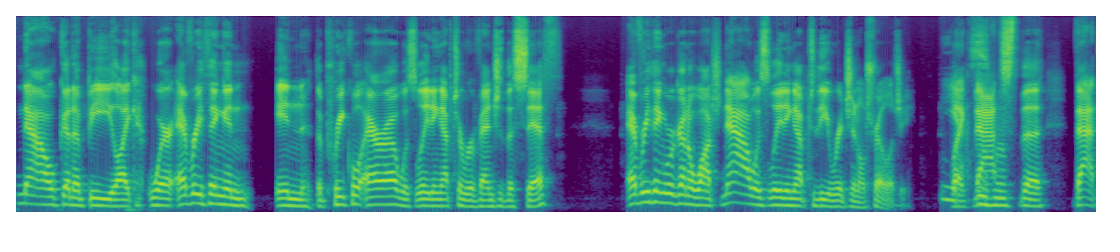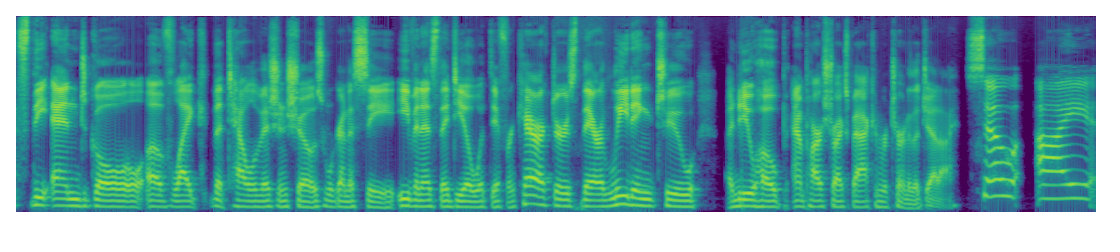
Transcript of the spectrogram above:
now gonna be like where everything in in the prequel era was leading up to Revenge of the Sith. Everything we're gonna watch now is leading up to the original trilogy. Like yes. that's the that's the end goal of like the television shows we're going to see even as they deal with different characters they're leading to a new hope empire strikes back and return of the jedi So I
